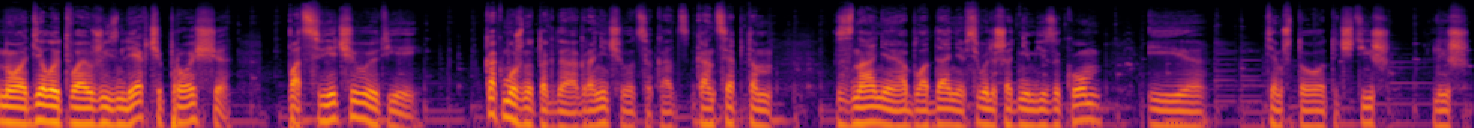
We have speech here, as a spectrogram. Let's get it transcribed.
но делают твою жизнь легче, проще, подсвечивают ей. Как можно тогда ограничиваться концептом знания, обладания всего лишь одним языком и тем, что ты чтишь лишь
